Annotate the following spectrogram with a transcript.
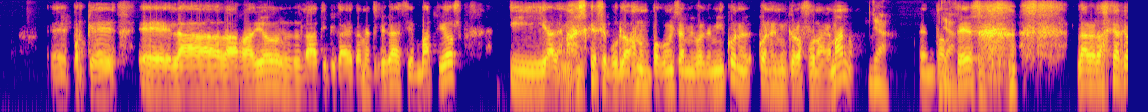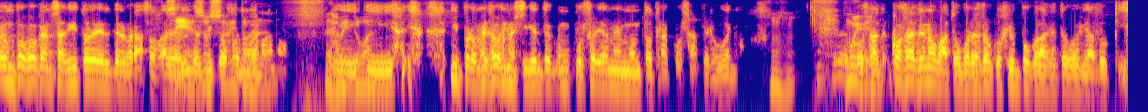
Eh, porque la, la, radio, la típica de métrica de 100 vatios, y además que se burlaban un poco mis amigos de mí con el, con el micrófono de mano. Ya. Entonces, la verdad es que acabé un poco cansadito del, brazo, del, micrófono de mano. Y, prometo que en el siguiente concurso ya me monto otra cosa, pero bueno. cosas, de novato, por eso cogí un poco la categoría rookie.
